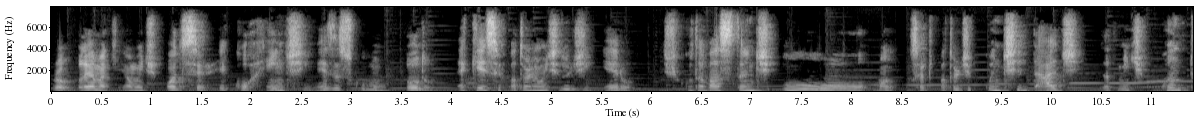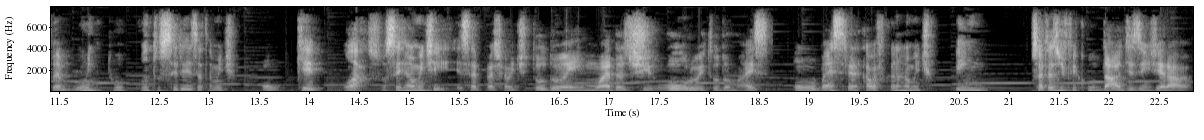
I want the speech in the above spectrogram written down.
problema que realmente pode ser recorrente em mesas como um todo é que esse fator realmente do dinheiro dificulta bastante o um certo fator de quantidade. Exatamente quanto é muito, quanto seria exatamente pouco. Porque, lá, se você realmente recebe praticamente tudo em moedas de ouro e tudo mais, o mestre acaba ficando realmente bem certas dificuldades em geral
